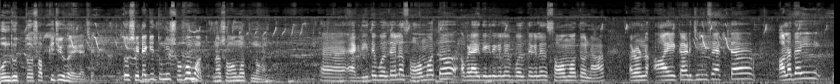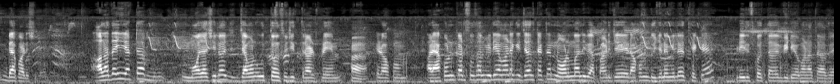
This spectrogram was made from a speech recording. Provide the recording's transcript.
বন্ধুত্ব সব কিছুই হয়ে গেছে। তো সেটা কি তুমি সহমত না সহমত নয়? একদিক থেকে বলতে গেলে সহমত আবার একদিক থেকে গেলে বলতে গেলে সহমত না। কারণ আগেকার জিনিসে একটা আলাদাই ব্যাপার ছিল। আলাদাই একটা মজা ছিল যেমন উত্তম সুচিত্রার প্রেম হ্যাঁ। এরকম। আর এখনকার সোশ্যাল মিডিয়া মানে কি জাস্ট একটা নর্মালি ব্যাপার যে এরকম দুজনে মিলে থেকে রিলস করতে হবে ভিডিও বানাতে হবে।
